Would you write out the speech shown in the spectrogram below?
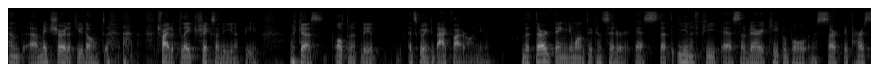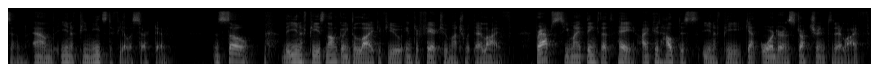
and uh, make sure that you don't try to play tricks on the ENFP because ultimately it's going to backfire on you. The third thing you want to consider is that the ENFP is a very capable and assertive person and ENFP needs to feel assertive. And so the ENFP is not going to like if you interfere too much with their life. Perhaps you might think that, hey, I could help this ENFP get order and structure into their life.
